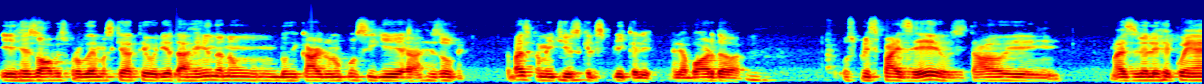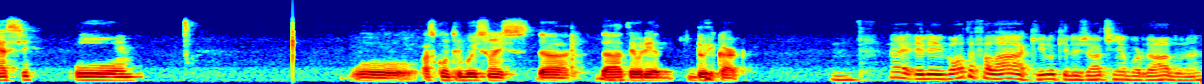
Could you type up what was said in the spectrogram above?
e resolve os problemas que a teoria da renda não, do Ricardo não conseguia resolver. É basicamente isso que ele explica ali. Ele aborda uhum os principais erros e tal, e, mas ele reconhece o, o, as contribuições da, da teoria do Ricardo. Hum. É, ele volta a falar aquilo que ele já tinha abordado, né?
